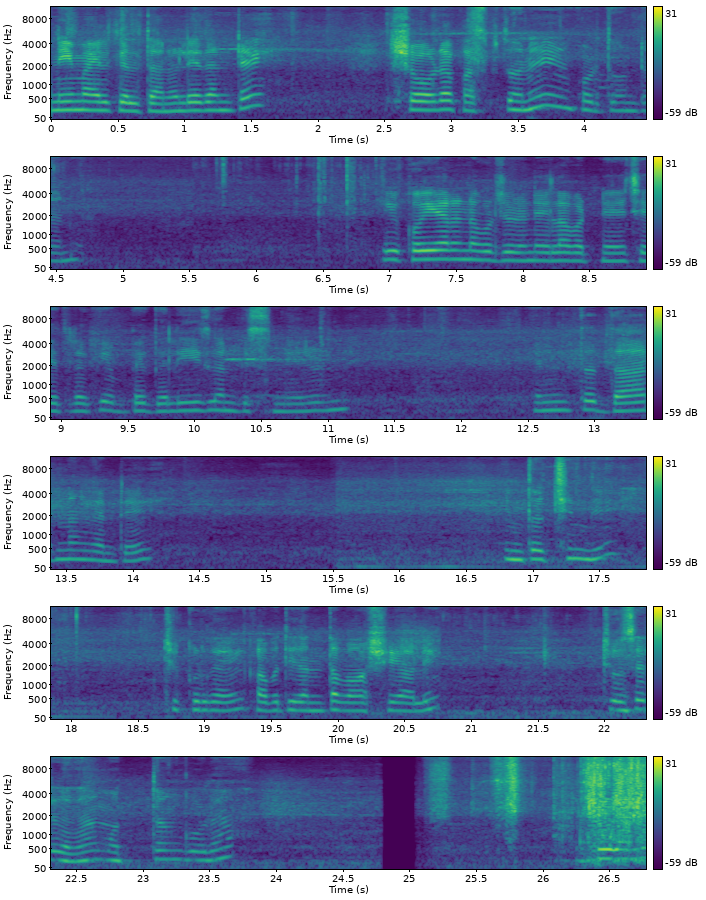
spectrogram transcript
నీమ్ ఆయిల్కి వెళ్తాను. లేదంటే సోడా పసుపుతోనే కొడుతూ ఉంటాను. ఇవి కొయ్యాలన్నా కూడా చూడండి ఎలా పట్టినాయి చేతులకి. అబ్బాయి గలీజ్గా అనిపిస్తున్నాయి చూడండి. ఎంత దారుణంగా అంటే ఇంత వచ్చింది. చిక్కుడుకాయ కాకపోతే ఇదంతా వాష్ చేయాలి. చూసారు కదా మొత్తం కూడా చూడండి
